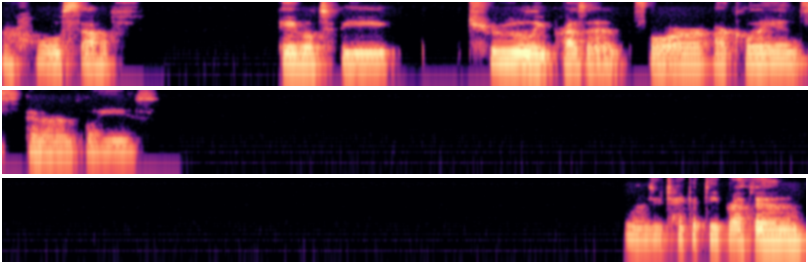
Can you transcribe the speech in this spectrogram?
Our whole self able to be truly present for our clients and our employees. As you take a deep breath in,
